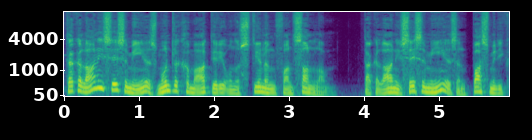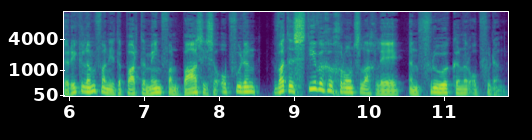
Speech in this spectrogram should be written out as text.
Takalani Sesame is mondelik gemaak deur die ondersteuning van Sanlam. Takalani Sesame is in pas met die kurrikulum van die Departement van Basiese Opvoeding wat 'n stewige grondslag lê in vroeë kinderopvoeding.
